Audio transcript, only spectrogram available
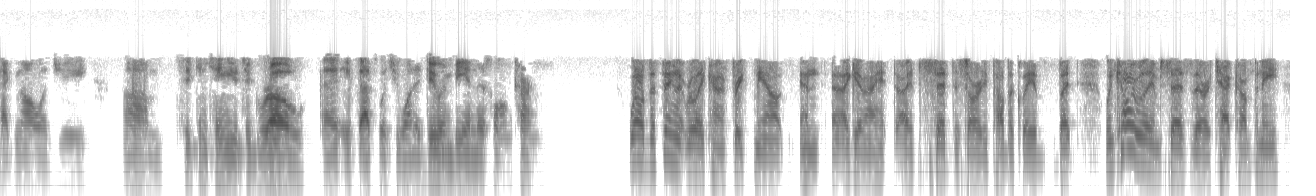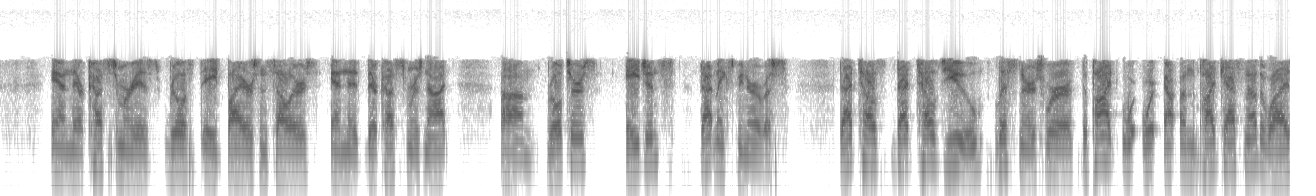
technology um, to continue to grow uh, if that's what you want to do and be in this long term. Well, the thing that really kind of freaked me out, and uh, again, I I said this already publicly, but when Keller Williams says they're a tech company, and their customer is real estate buyers and sellers, and that their customer is not um, realtors, agents, that makes me nervous. That tells that tells you listeners where the pod where, on the podcast and otherwise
